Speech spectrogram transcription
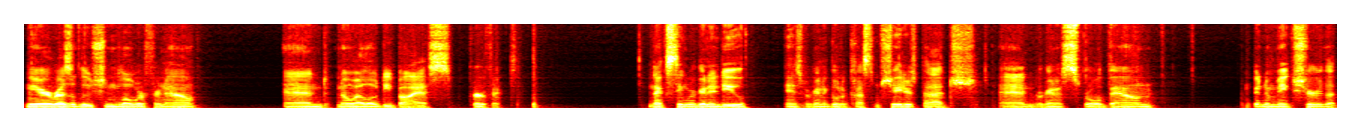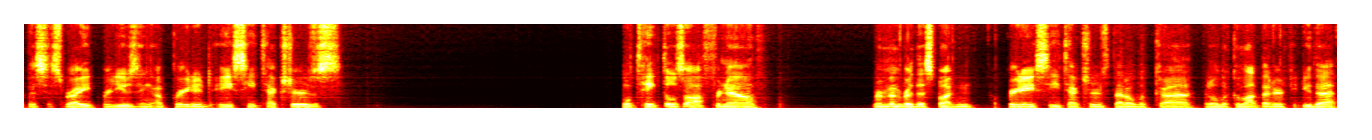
mirror resolution lower for now, and no LOD bias, perfect. Next thing we're going to do is we're going to go to custom shaders patch and we're going to scroll down. I'm going to make sure that this is right. We're using upgraded AC textures. We'll take those off for now. Remember this button, upgrade AC textures. That'll look uh, it'll look a lot better if you do that.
